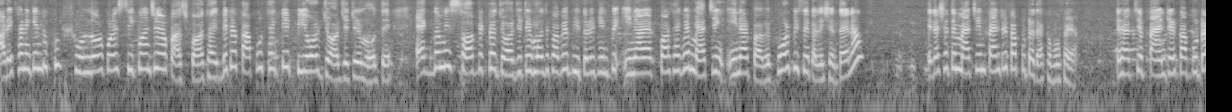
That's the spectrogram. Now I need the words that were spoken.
আর এখানে কিন্তু খুব সুন্দর করে সিকোয়েন্সেরও কাজ করা থাকবে। এটা কাপড় থাকবে পিওর জর্জেটের মধ্যে। একদমই সফট একটা জর্জেটের মধ্যে পাবে, ভিতরে কিন্তু ইনার অ্যাড করা থাকবে ম্যাচিং ইনার পাবে। ফোর পিসের কালেকশন তাই না? এটার সাথে ম্যাচিং প্যান্টের কাপড়টা দেখাবো ভাইয়া। এটা হচ্ছে প্যান্টের কাপড়টা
